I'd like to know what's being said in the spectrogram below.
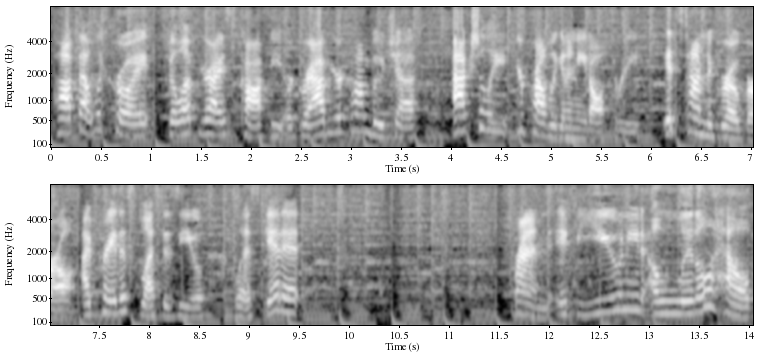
Pop that LaCroix, fill up your iced coffee, or grab your kombucha Actually, you're probably going to need all three. It's time to grow, girl. I pray this blesses you. Let's get it. Friend, if you need a little help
